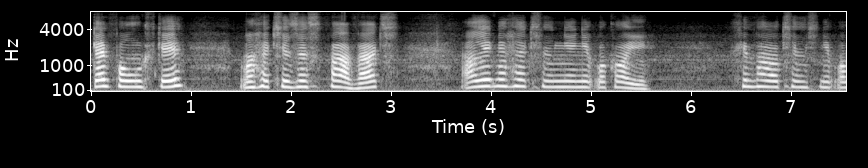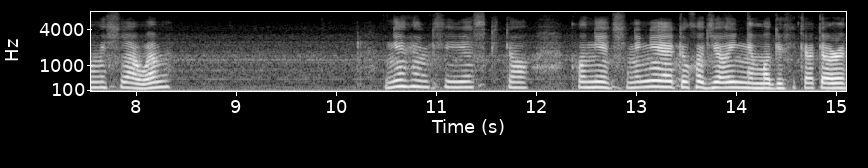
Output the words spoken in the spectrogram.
Te punkty możecie zespawać, ale jedna rzecz mnie niepokoi. Chyba o czymś nie pomyślałem. Nie wiem, czy jest to konieczne. Nie, tu chodzi o inne modyfikatory.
